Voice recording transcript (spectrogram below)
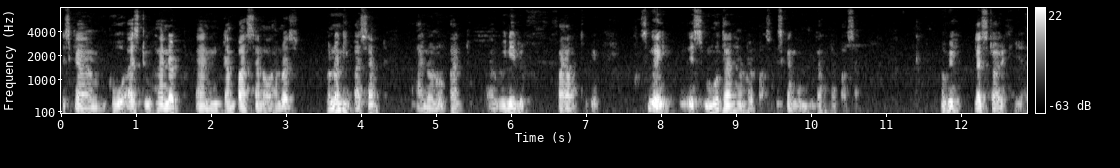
it can go as to 110 percent or 100 120 percent. I don't know but uh, we need to find out okay? So okay, it's more than 100 percent. It can go more than 100 percent. Okay let's try it here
